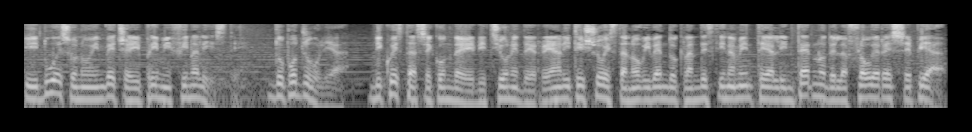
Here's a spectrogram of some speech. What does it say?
I due sono invece i primi finalisti, dopo Giulia, di questa seconda edizione del reality show e stanno vivendo clandestinamente all'interno della Flower SPA.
